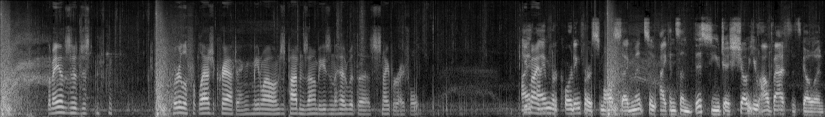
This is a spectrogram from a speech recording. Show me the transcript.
The man's just. We're the flash of crafting. Meanwhile, I'm just popping zombies in the head with a sniper rifle. I, Keep I'm recording for a small segment, so I can send this to you to show you how fast it's going.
